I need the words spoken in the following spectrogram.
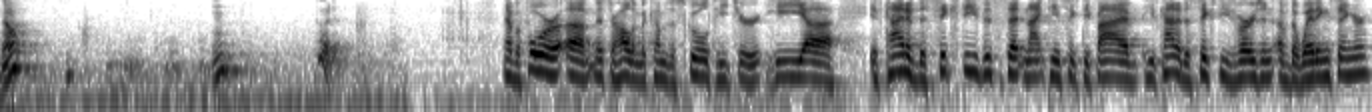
No? Hmm? Now, before uh, Mr. Holland becomes a school teacher, he uh, is kind of the 60s. This is set in 1965. He's kind of the 60s version of the wedding singer.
